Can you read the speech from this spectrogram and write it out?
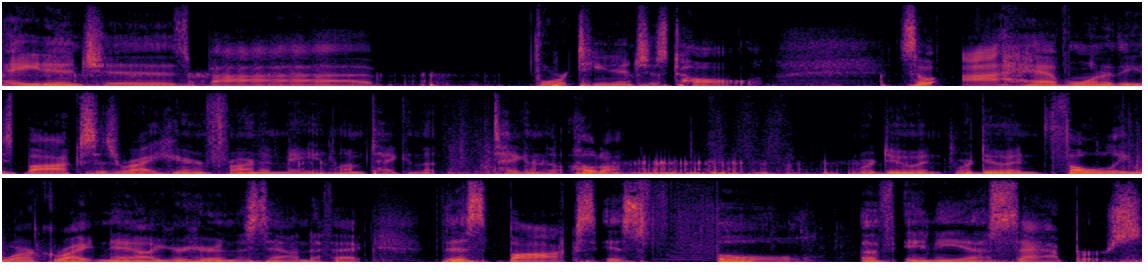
8 inches by 14 inches tall. So I have one of these boxes right here in front of me. I'm taking the taking the hold on. We're doing we're doing foley work right now. You're hearing the sound effect. This box is full of NES zappers.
